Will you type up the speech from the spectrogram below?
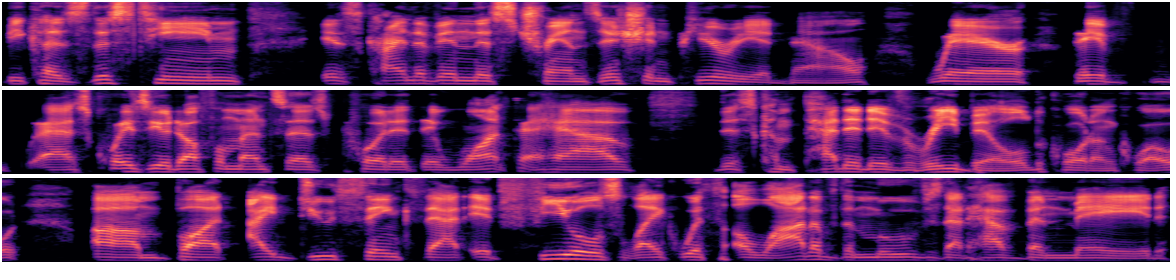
because this team is kind of in this transition period now where they've, as Kwesi Adofo-Mensah has put it, they want to have this competitive rebuild, quote unquote. Um, but I do think that it feels like with a lot of the moves that have been made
